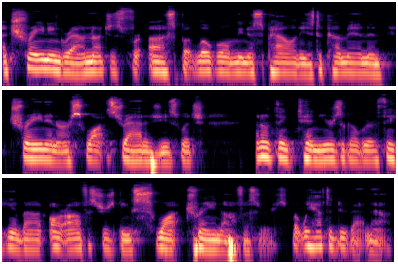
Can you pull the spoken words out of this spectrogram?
a training ground, not just for us, but local municipalities to come in and train in our SWAT strategies, which I don't think 10 years ago we were thinking about our officers being SWAT trained officers, but we have to do that now.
